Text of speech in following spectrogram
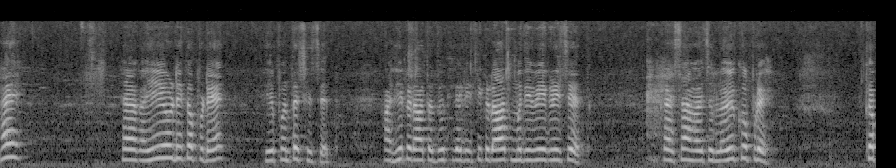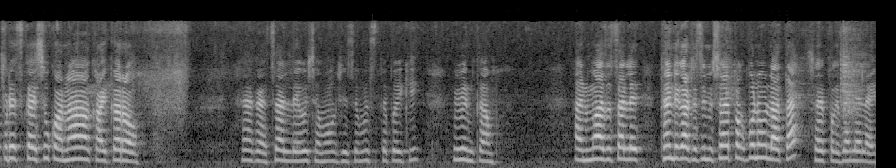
हाय. ह्या का हे एवढे कपडे? आहेत हे पण तसेच आहेत. आणि इकडं आता धुतलेली तिकडं आतमध्ये वेगळीच आहेत. काय सांगायचं? लय कपडे. कपडेच काय सुकाना काय करावं? ह्या काय चाललंय उषा मावशीचं मस्तपैकी विणकाम. आणि माझं चाललंय थंडी गाठायचं मी स्वयंपाक बनवला आता स्वयंपाक झालेला आहे.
